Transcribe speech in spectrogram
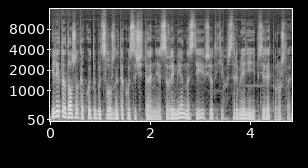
Или это должно какое-то быть сложное такое сочетание современности и все-таки стремление не потерять прошлое?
